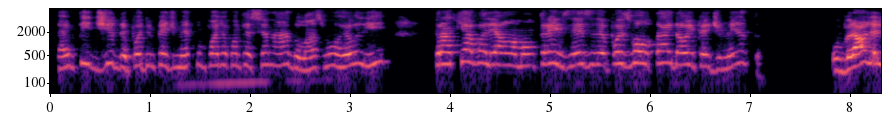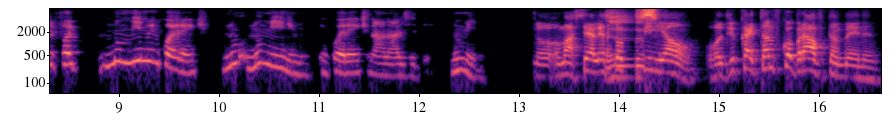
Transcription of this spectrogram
Está impedido. Depois do impedimento não pode acontecer nada. O lance morreu ali. Para que avaliar uma mão três vezes e depois voltar e dar o impedimento? O Braulio ele foi, no mínimo, incoerente. No, no mínimo, incoerente na análise dele. No mínimo. Ô, Marcelo, é a sua Mas... opinião. O Rodrigo Caetano ficou bravo também, né?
